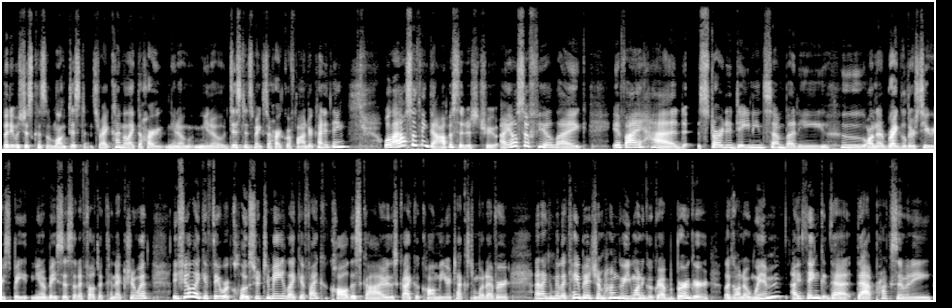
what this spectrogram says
but it was just because of long distance, right? Kind of like the heart, you know, you know, distance makes the heart grow fonder kind of thing. Well, I also think the opposite is true. I also feel like if I had started dating somebody who on a regular serious ba- you know basis that I felt a connection with, I feel like if they were closer to me, like if I could call this guy or this guy could call me or text him whatever, and I can be like, "Hey bitch, I'm hungry. You want to go grab a burger?" like on a whim, I think that that proximity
